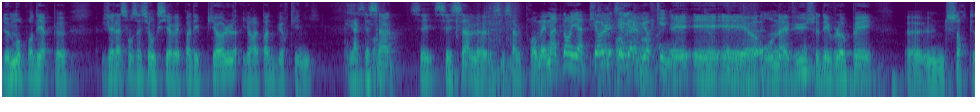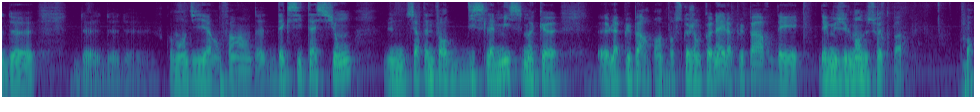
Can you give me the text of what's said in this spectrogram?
Deux, mots pour dire que j'ai la sensation que s'il n'y avait pas des pioles, il n'y aurait pas de burkini. C'est ça, c'est, ça le, c'est ça le problème. mais maintenant il y a piole et il y a le burkini. Et, euh, on a vu se développer une sorte de, comment dire, enfin, d'excitation, d'une certaine forme d'islamisme que euh, la plupart, pour ce que j'en connais, la plupart des, musulmans ne souhaitent pas. Bon,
